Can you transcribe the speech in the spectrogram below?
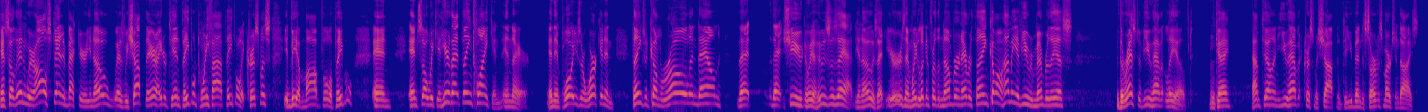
And so then we're all standing back there, you know, as we shop there, eight or 10 people, 25 people at Christmas. It'd be a mob full of people. And, and so we can hear that thing clanking in there. And the employees are working, and things would come rolling down that that chute. And we, whose is that? You know, is that yours? And we're looking for the number and everything. Come on, how many of you remember this? The rest of you haven't lived. Okay? I'm telling you, you haven't Christmas shopped until you've been to service merchandise.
